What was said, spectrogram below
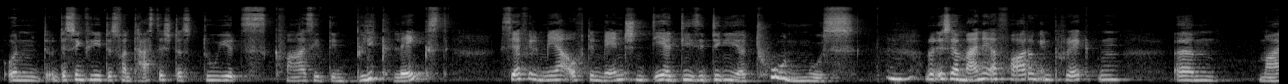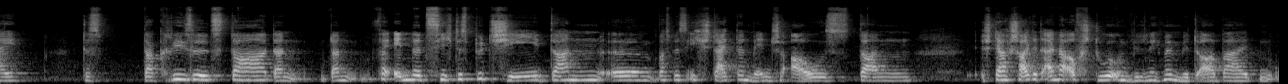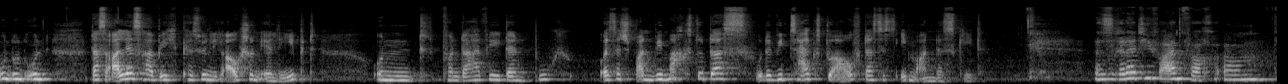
Und, und deswegen finde ich das fantastisch, dass du jetzt quasi den Blick lenkst sehr viel mehr auf den Menschen, der diese Dinge ja tun muss. Mhm. Und dann ist ja meine Erfahrung in Projekten, ähm, Mai, das, da kriselt es da, dann, dann verändert sich das Budget, dann, äh, was weiß ich, steigt ein Mensch aus, dann schaltet einer auf stur und will nicht mehr mitarbeiten und, und, und. Das alles habe ich persönlich auch schon erlebt. Und von daher finde ich dein Buch äußerst spannend. Wie machst du das oder wie zeigst du auf, dass es eben anders geht? Das ist relativ einfach. Ähm,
